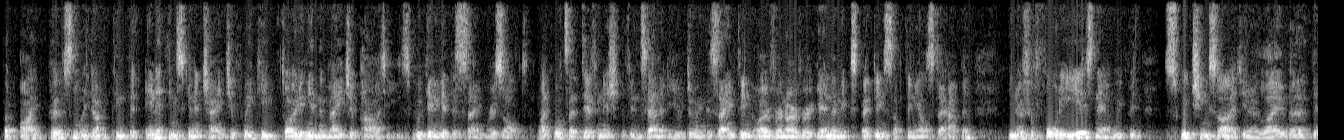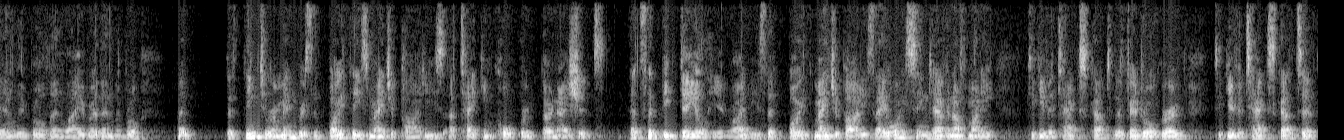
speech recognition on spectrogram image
But I personally don't think that anything's going to change if we keep voting in the major parties. We're going to get the same result. Like, what's that definition of insanity of doing the same thing over and over again and expecting something else to happen? You know, for 40 years now, we've been switching sides, you know, Labor, then Liberal, then Labor, then Liberal. But the thing to remember is that both these major parties are taking corporate donations. That's the big deal here, right? Is that both major parties, they always seem to have enough money to give a tax cut to the federal group, to give a tax cut to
